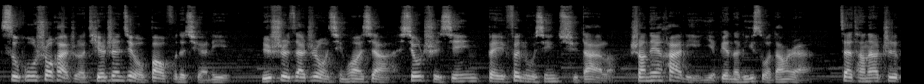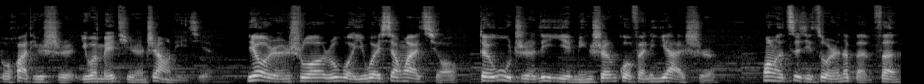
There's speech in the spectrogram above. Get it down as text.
似乎受害者天生就有报复的权利。于是，在这种情况下，羞耻心被愤怒心取代了，伤天害理也变得理所当然。在谈到这个话题时，一位媒体人这样理解：也有人说，如果一味向外求，对物质利益、名声过分溺爱时，忘了自己做人的本分，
